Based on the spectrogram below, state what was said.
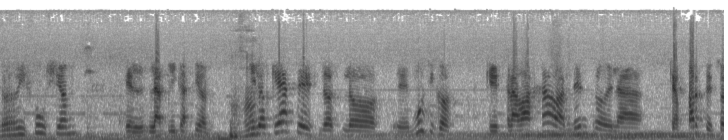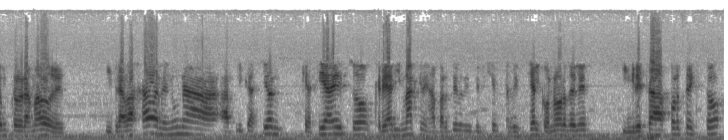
Refusion, el- la aplicación. Y lo que hace es los, los eh, músicos que trabajaban dentro de la, que aparte son programadores, y trabajaban en una aplicación que hacía eso, crear imágenes a partir de inteligencia artificial con órdenes ingresadas por texto,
